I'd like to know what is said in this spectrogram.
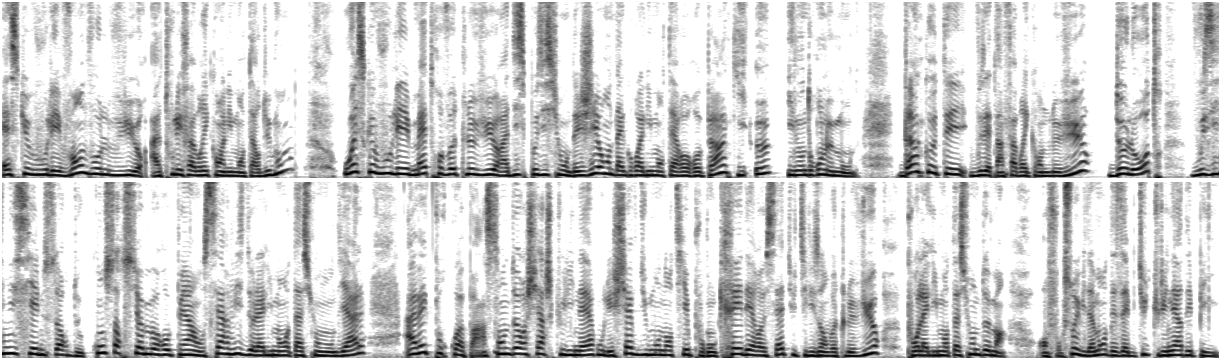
Est-ce que vous voulez vendre vos levures à tous les fabricants alimentaires du monde ou est-ce que vous voulez mettre votre levure à disposition des géants de l'agroalimentaire européen qui, eux, inonderont le monde? D'un côté, vous êtes un fabricant de levure, de l'autre, vous initiez une sorte de consortium européen au service de l'alimentation mondiale avec pourquoi pas un centre de recherche culinaire où les chefs du monde entier pourront créer des recettes utilisant votre levure pour l'alimentation de demain, en fonction évidemment des habitudes culinaires des pays.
